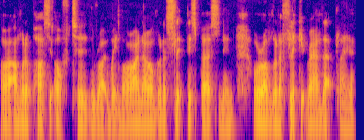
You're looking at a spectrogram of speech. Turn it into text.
all right, I'm going to pass it off to the right wing, or I know I'm going to slip this person in, or I'm going to flick it round that player.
